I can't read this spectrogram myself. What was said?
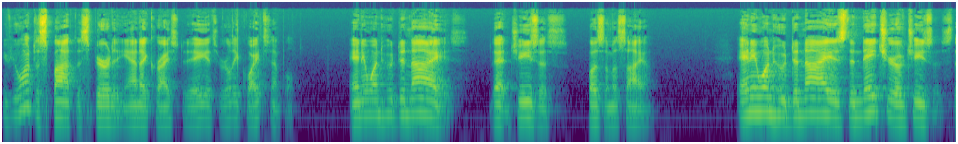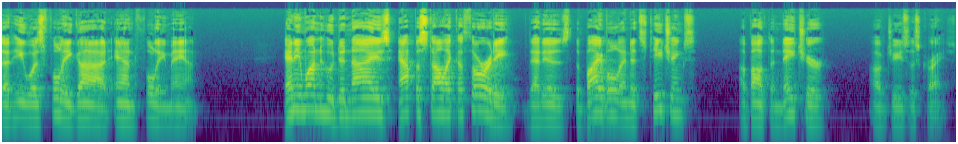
If you want to spot the spirit of the Antichrist today, it's really quite simple. Anyone who denies that Jesus was the Messiah. Anyone who denies the nature of Jesus, that he was fully God and fully man. Anyone who denies apostolic authority, that is, the Bible and its teachings about the nature of Jesus Christ.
